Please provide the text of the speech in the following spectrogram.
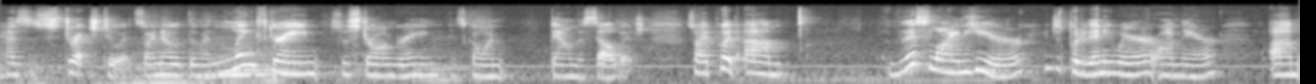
has a stretch to it. So I know the length grain a strong grain. It's going down the selvage. So I put um, this line here, you just put it anywhere on there, um,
